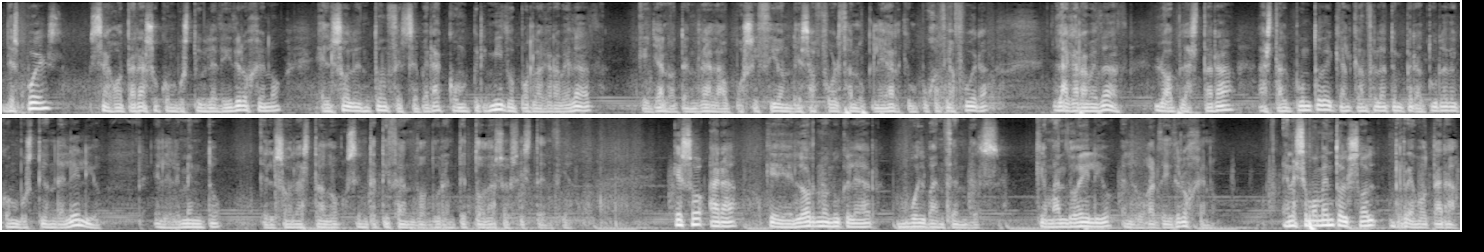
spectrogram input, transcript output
Después, se agotará su combustible de hidrógeno, el Sol entonces se verá comprimido por la gravedad, que ya no tendrá la oposición de esa fuerza nuclear que empuja hacia afuera, la gravedad lo aplastará hasta el punto de que alcance la temperatura de combustión del helio, el elemento que el Sol ha estado sintetizando durante toda su existencia. Eso hará que el horno nuclear vuelva a encenderse, quemando helio en lugar de hidrógeno. En ese momento el Sol rebotará,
